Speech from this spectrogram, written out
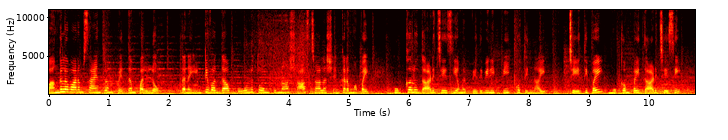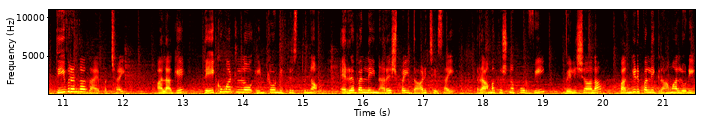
మంగళవారం సాయంత్రం పెద్దంపల్లిలో తన ఇంటి వద్ద బోలు తోముతున్న శాస్త్రాల శంకరమ్మపై కుక్కలు దాడి చేసి ఆమె పెదవిని పీక్కు తిన్నాయి. చేతిపై ముఖంపై దాడి చేసి తీవ్రంగా గాయపరిచాయి. అలాగే టేకుమట్లలో ఇంట్లో నిద్రిస్తున్న ఎర్రబల్లి నరేష్పై దాడి చేశాయి. రామకృష్ణపూర్ వి వెలిశాల పంగిడిపల్లి గ్రామాల్లోని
